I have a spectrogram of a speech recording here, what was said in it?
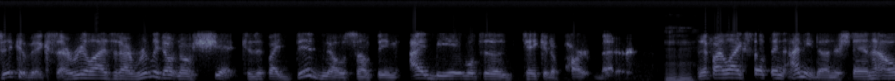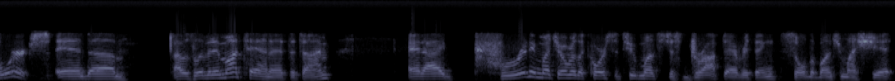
sick of it because I realized that I really don't know shit. Because if I did know something, I'd be able to take it apart better. hmm And if I like something, I need to understand how it works. And um, I was living in Montana at the time, and I pretty much over the course of two months just dropped everything, sold a bunch of my shit,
